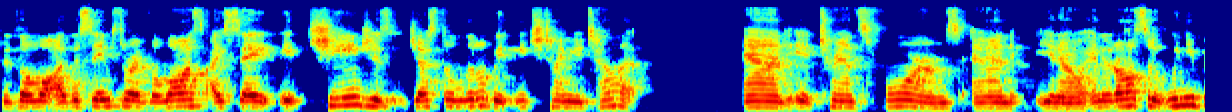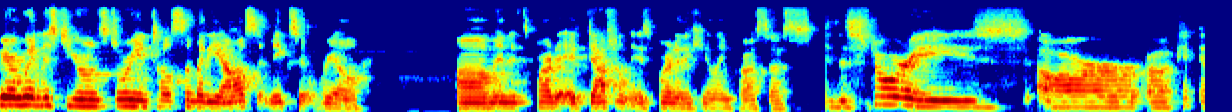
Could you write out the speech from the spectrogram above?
The, the, the same story of the loss, I say it changes just a little bit each time you tell it and it transforms and you know and it also when you bear witness to your own story and tell somebody else it makes it real. Um, and it's part of it definitely is part of the healing process. The stories are uh,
